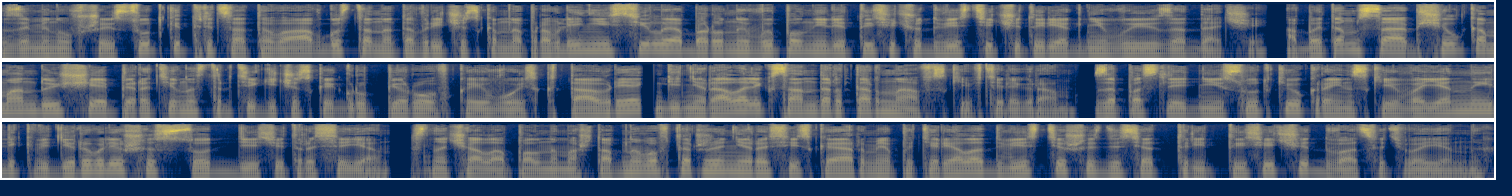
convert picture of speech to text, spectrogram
За минувшие сутки 30 августа на Таврическом направлении силы обороны выполнили 1204 огневые задачи. Об этом сообщил командующий оперативно-стратегической группировкой войск Таврия генерал Александр Тарнавский в Телеграм. За последние сутки украинские военные ликвидировали 610 россиян. С начала полномасштабного вторжения российская армия потеряла 263 тысячи 20 военных.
